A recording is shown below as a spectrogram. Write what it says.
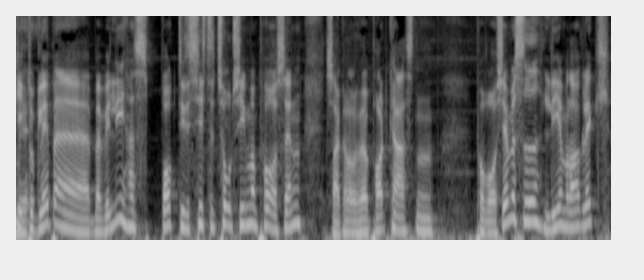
Gik du glip af, hvad vi lige har brugt de sidste to timer på at sende, så kan du høre podcasten på vores hjemmeside lige om et øjeblik.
